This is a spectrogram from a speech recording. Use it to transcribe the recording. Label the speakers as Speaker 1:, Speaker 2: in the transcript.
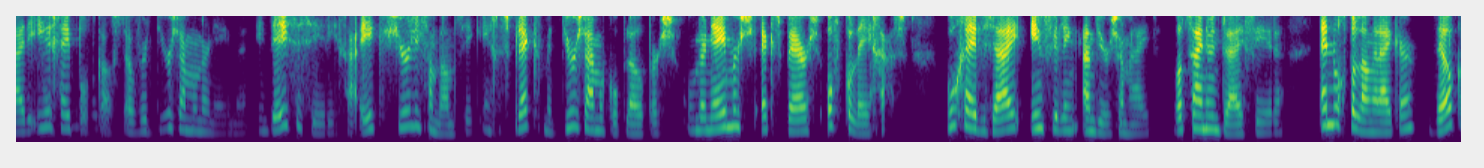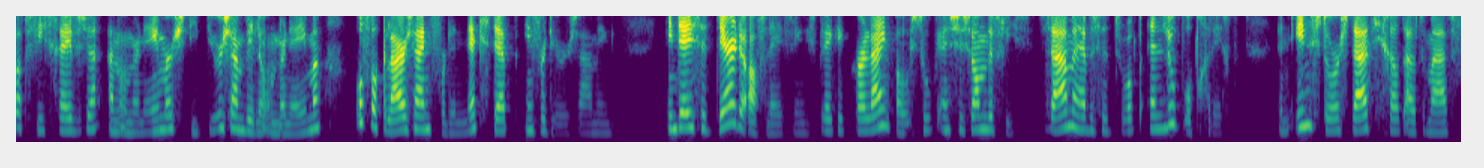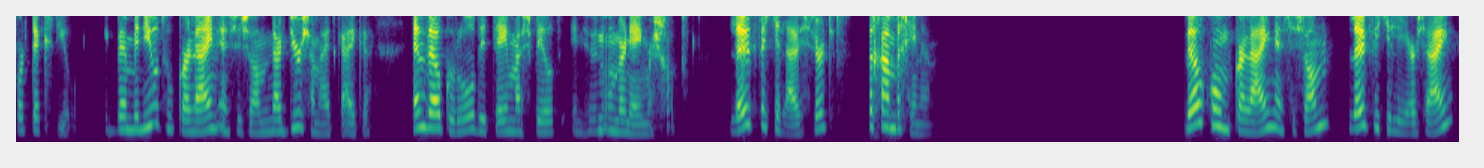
Speaker 1: bij de ING-podcast over duurzaam ondernemen. In deze serie ga ik, Shirley van Dansik, in gesprek met duurzame koplopers, ondernemers, experts of collega's. Hoe geven zij invulling aan duurzaamheid? Wat zijn hun drijfveren? En nog belangrijker, welk advies geven ze aan ondernemers die duurzaam willen ondernemen of al klaar zijn voor de next step in verduurzaming? In deze derde aflevering spreek ik Carlijn Oosthoek en Suzanne de Vries. Samen hebben ze Drop Loop opgericht, een in-store statiegeldautomaat voor textiel. Ik ben benieuwd hoe Carlijn en Suzanne naar duurzaamheid kijken en welke rol dit thema speelt in hun ondernemerschap. Leuk dat je luistert. We gaan beginnen. Welkom Carlijn en Suzanne. Leuk dat jullie er zijn.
